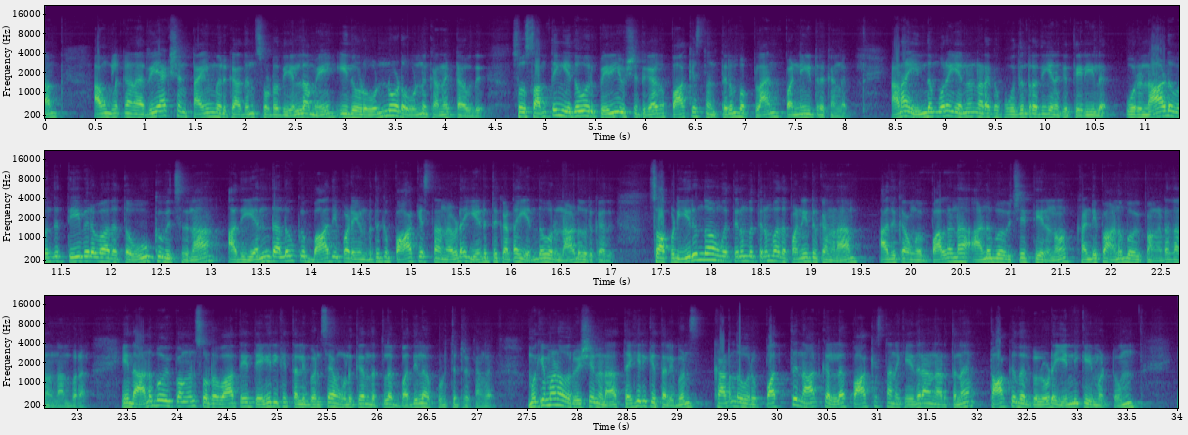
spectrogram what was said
அவங்களுக்கான ரியாக்ஷன் டைம் இருக்காதுன்னு சொல்கிறது எல்லாமே இதோட ஒன்றோட ஒன்று கனெக்ட் ஆகுது. ஸோ சம்திங் ஏதோ ஒரு பெரிய விஷயத்துக்காக பாகிஸ்தான் திரும்ப பிளான் பண்ணிகிட்டு இருக்காங்க. ஆனால் இந்த முறை என்ன நடக்க போகுதுன்றது எனக்கு தெரியல. ஒரு நாடு வந்து தீவிரவாதத்தை ஊக்குவிச்சதுன்னா அது எந்த அளவுக்கு பாதிப்படைன்றதுக்கு பாகிஸ்தானை விட எடுத்துக்காட்டாக எந்த ஒரு நாடும் இருக்காது. ஸோ அப்படி இருந்தும் அவங்க திரும்ப திரும்ப அதை பண்ணிட்டு இருக்காங்கன்னா அதுக்கு அவங்க பலனை அனுபவிச்சே தீரணும். கண்டிப்பாக அனுபவிப்பாங்கன்றத நான் நம்புகிறேன் இந்த அனுபவிப்பாங்கன்னு சொல்கிற வார்த்தையை தெஹரிக்கு தலிபன்ஸே அவங்களுக்கு அந்த இடத்துல பதிலாக கொடுத்துட்டு இருக்காங்க. முக்கியமான ஒரு விஷயம் என்னன்னா தெஹரிக்கு தலிபன்ஸ் கடந்த ஒரு பத்து நாள் நாட்களில் பாகிஸ்தானுக்கு எதிராக நடத்தின தாக்குதல்களோட எண்ணிக்கை மட்டும்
